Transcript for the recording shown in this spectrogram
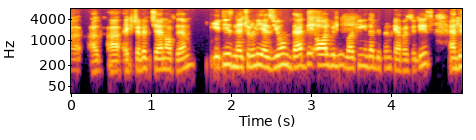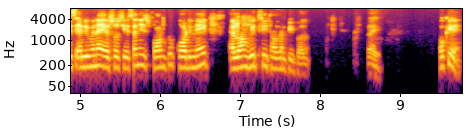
a, a extended chain of them. It is naturally assumed that they all will be working in the different capacities, and this alumni association is formed to coordinate along with three thousand people. Right. Okay.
